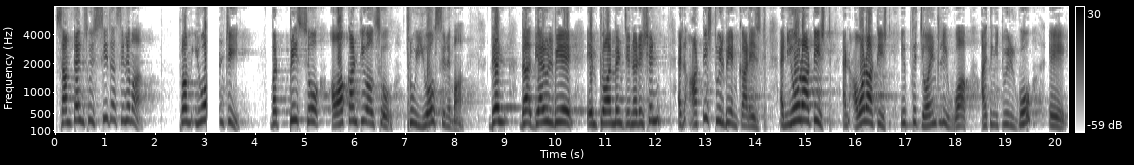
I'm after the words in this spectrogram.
Sometimes we see the cinema from your country, but please show our country also through your cinema. Then the, there will be a employment generation and artist will be encouraged. And your artist and our artist, if they jointly work, I think it will go a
